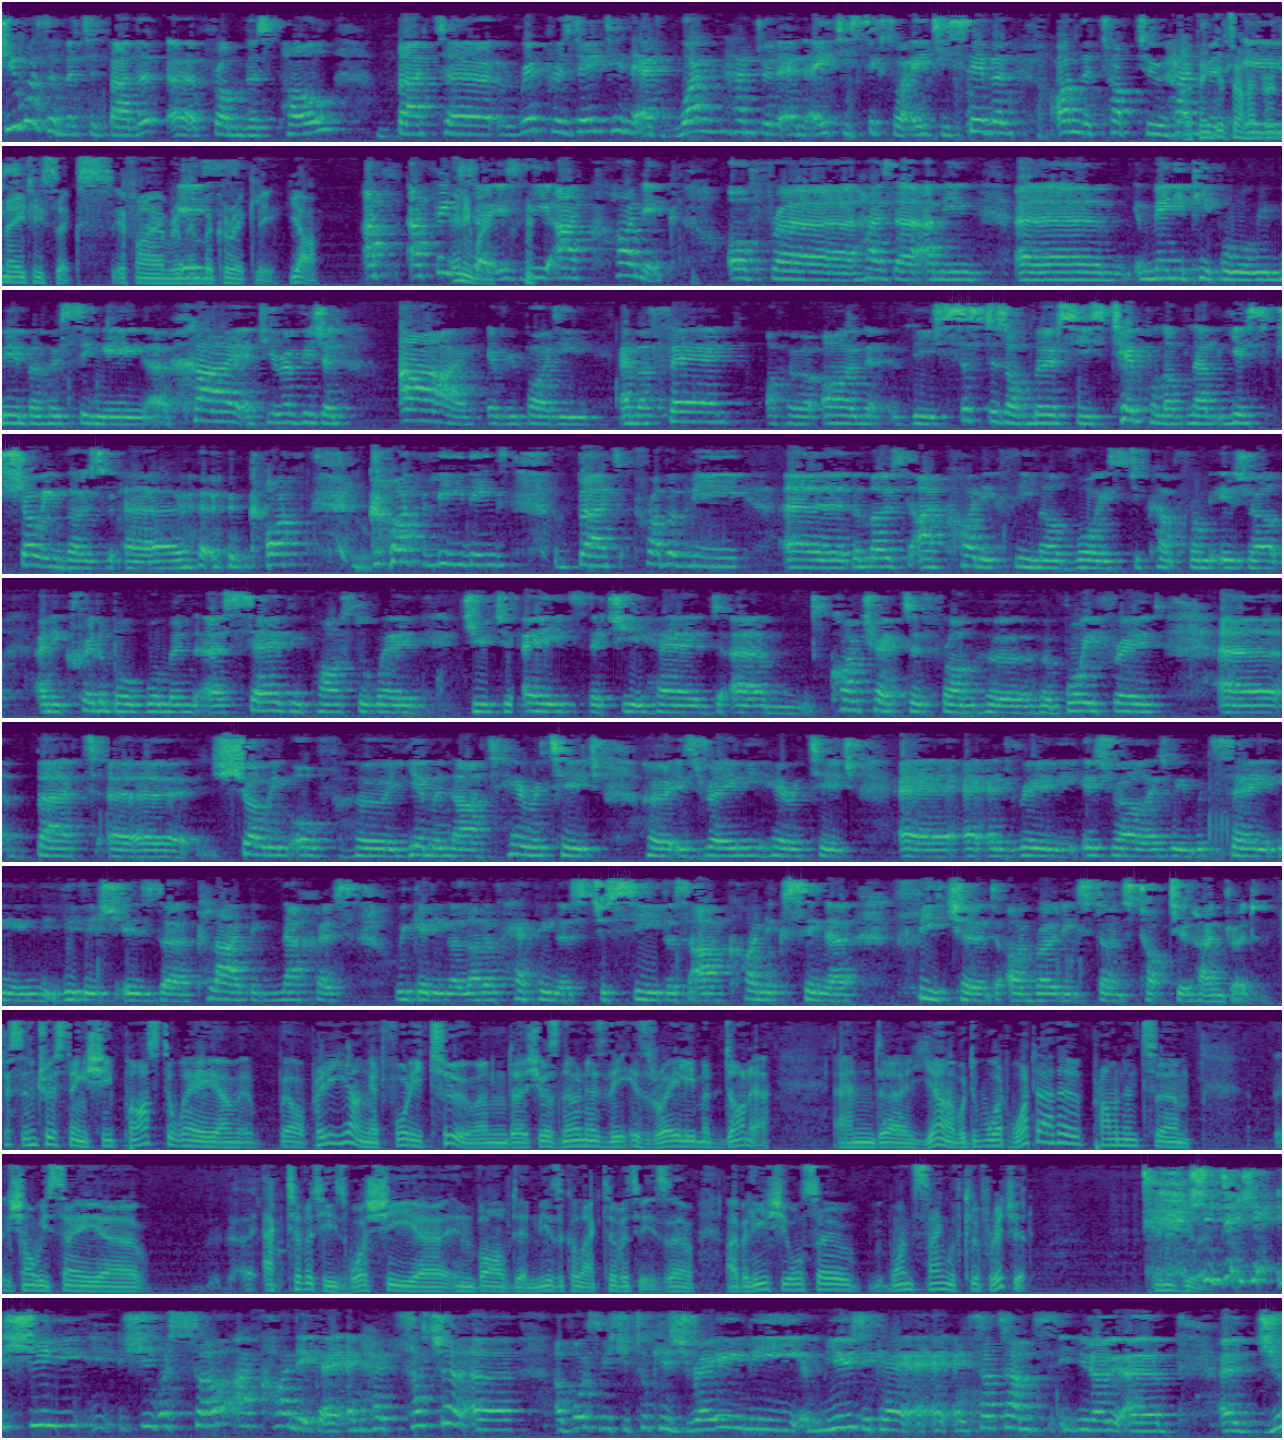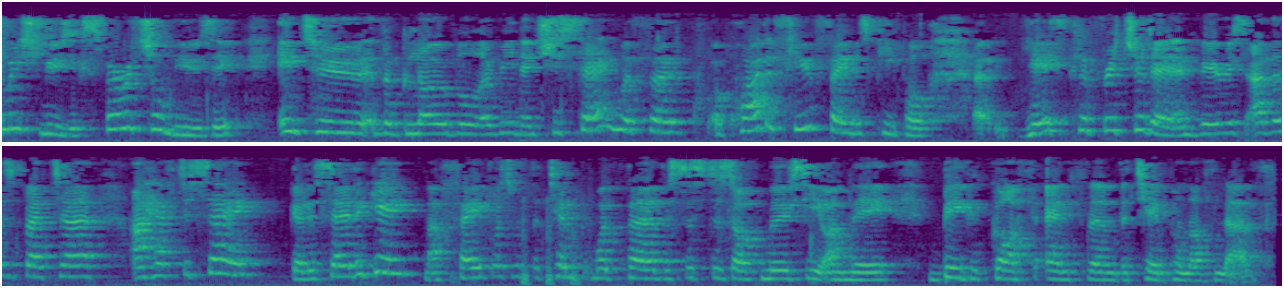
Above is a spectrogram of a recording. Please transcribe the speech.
she was omitted by the, from this poll, but representing at 186 or 87 on the top 200. I think it's 186, is, if I remember correctly. Yeah. I, I think anyway. so. It's the iconic of uh, Haza. I mean, um, many people will remember her singing uh, Chai at Eurovision. I, everybody, am a fan of her on the Sisters of Mercy's Temple of Love. Yes, showing those uh, goth, goth leanings, but probably uh, the most iconic female voice to come from Israel. An incredible woman, uh, sadly passed away due to AIDS that she had um, contracted from her her boyfriend, uh, but uh, showing off her Yemenite heritage, her Israeli heritage uh, and really Israel, as we would say in Yiddish, is climbing nachas. We're getting a lot of happiness to see this iconic singer featured on Rolling Stone's Top 200. Just interesting. She passed away, um, well, pretty young at 42, and uh, she was known as the Israeli Madonna. And uh, yeah, what what other prominent, um, shall we say, uh, activities was she uh, involved in? Musical activities. Uh, I believe she also once sang with Cliff Richard. She, did, she, she she was so iconic and had such a a, a voice. I mean, she took Israeli music and, and sometimes you know uh, uh, Jewish music, spiritual music into the global arena. And she sang with uh, quite a few famous people. Uh, yes, Cliff Richard and various others, but uh, I have to say Going to say it again. My fave was with the temp- with uh, the Sisters of Mercy on their big goth anthem, The Temple of Love.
